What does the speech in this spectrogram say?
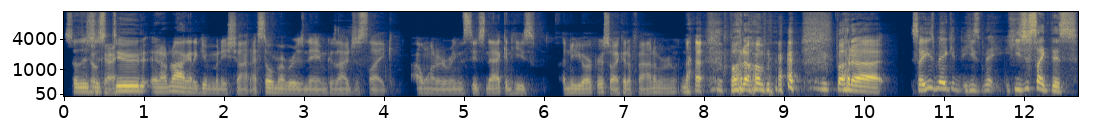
So there's this dude, and I'm not gonna give him any shot. I still remember his name because I just like I wanted to wring this dude's neck, and he's a New Yorker, so I could have found him. But um, but uh, so he's making he's he's just like this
